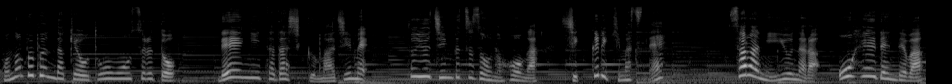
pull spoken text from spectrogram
この部分だけを統合すると礼儀正しく真面目という人物像の方がしっくりきますね。さらに言うなら王兵伝では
